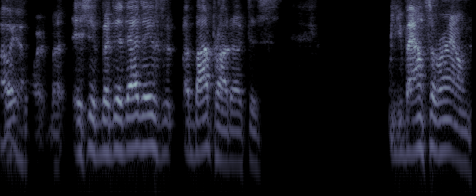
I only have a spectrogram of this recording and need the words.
Oh, yeah. it. But it's just, but that is a byproduct is you bounce around,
